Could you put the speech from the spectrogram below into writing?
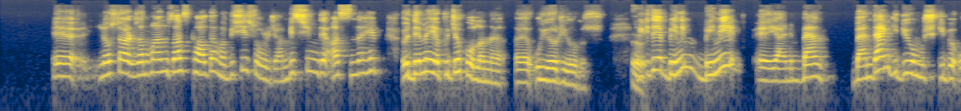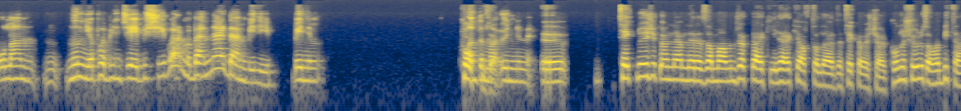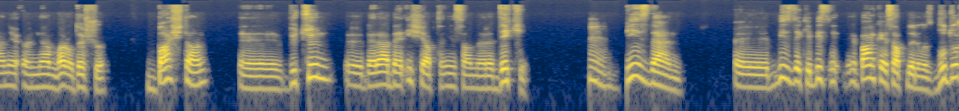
E, Losar zamanımız az kaldı ama bir şey soracağım. Biz şimdi aslında hep ödeme yapacak olanı e, uyarıyoruz. Evet. Bir de benim beni e, yani ben benden gidiyormuş gibi olanın yapabileceği bir şey var mı? Ben nereden bileyim benim Çok adıma güzel. önümü? Ee, teknolojik önlemlere zamanımız yok. Belki ileriki haftalarda tekrar açar konuşuruz ama bir tane önlem var o da şu. Baştan e, bütün e, beraber iş yaptığın insanlara de ki hmm. bizden e, bizdeki biz e, banka hesaplarımız budur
